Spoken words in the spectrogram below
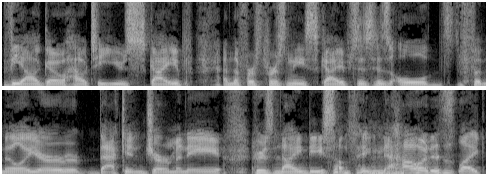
Viago how to use Skype, and the first person he Skypes is his old familiar back in Germany, who's ninety something now, and is like,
